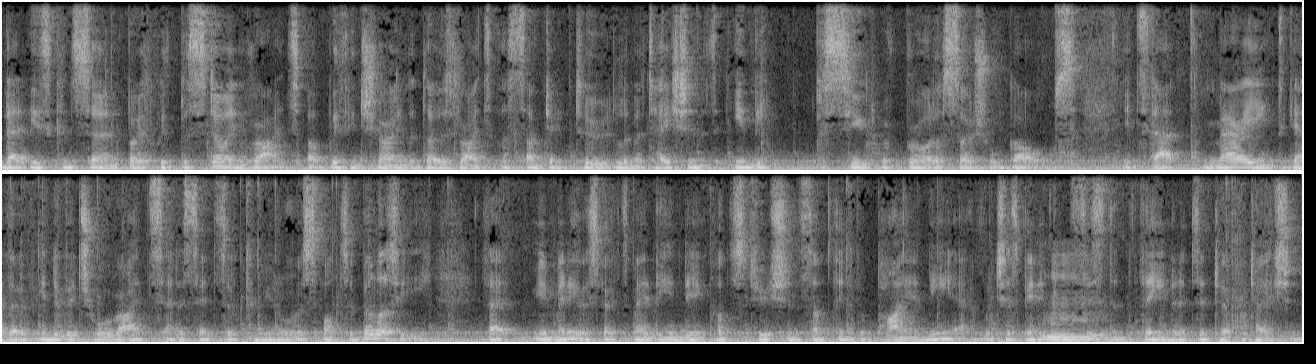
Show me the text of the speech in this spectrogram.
that is concerned both with bestowing rights but with ensuring that those rights are subject to limitations in the pursuit of broader social goals. It's that marrying together of individual rights and a sense of communal responsibility that, in many respects, made the Indian Constitution something of a pioneer, which has been a hmm. consistent theme in its interpretation.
